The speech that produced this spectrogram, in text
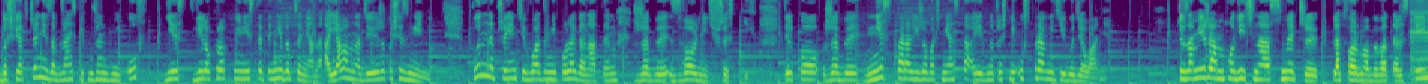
Doświadczenie zabrzańskich urzędników jest wielokrotnie niestety niedoceniane, a ja mam nadzieję, że to się zmieni. Płynne przejęcie władzy nie polega na tym, żeby zwolnić wszystkich, tylko żeby nie sparaliżować miasta, a jednocześnie usprawnić jego działanie. Czy zamierzam chodzić na smyczy Platformy Obywatelskiej?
